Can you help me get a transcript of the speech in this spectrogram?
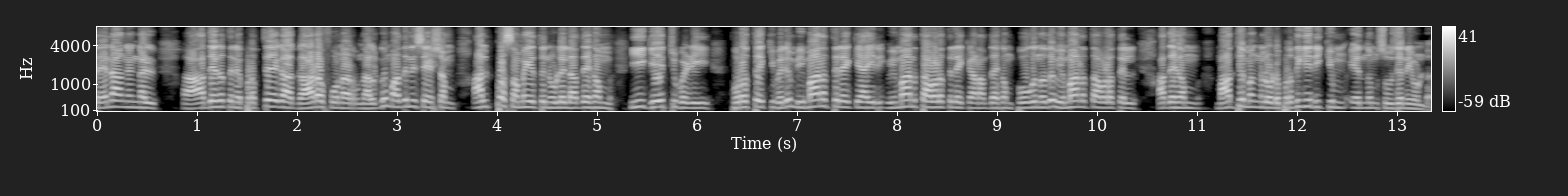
സേനാംഗങ്ങൾ അദ്ദേഹത്തിന് പ്രത്യേക ഗാർഡ് ഓഫ് ഓണർ നൽകും. അതിനുശേഷം അല്പസമയത്തിനുള്ളിൽ അദ്ദേഹം ഈ ഗേറ്റ് വഴി പുറത്തേക്ക് വരും. വിമാനത്തിലേക്കായി വിമാനത്താവളത്തിലേക്കാണ് അദ്ദേഹം പോകുന്നത്. വിമാനത്താവളത്തിൽ അദ്ദേഹം മാധ്യമങ്ങളോട് പ്രതികരിക്കും എന്നും സൂചനയുണ്ട്.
